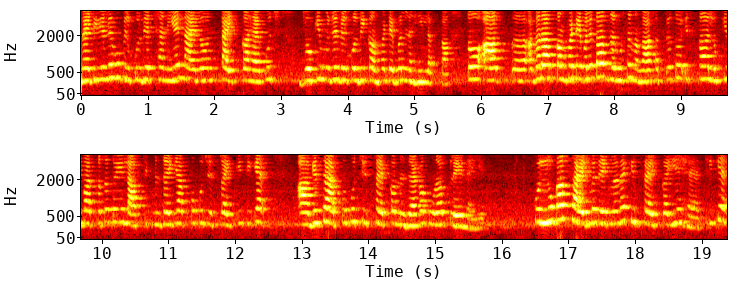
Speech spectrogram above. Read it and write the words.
मटेरियल है, वो बिल्कुल भी अच्छा नहीं है। नायलॉन टाइप का है कुछ, जो कि मुझे बिल्कुल भी कंफर्टेबल नहीं लगता। तो आप, अगर आप कंफर्टेबल है तो आप ज़रूर से मंगा सकते हो। तो इसका लुक की बात करते हो तो ये लास्टिक मिल जाएगी आपको कुछ इस टाइप की, ठीक है? आगे से आपको कुछ इस टाइप का मिल जाएगा, पूरा प्लेन है ये। फुल लुक आप साइड में देख लेना किस टाइप का ये है, ठीक है?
